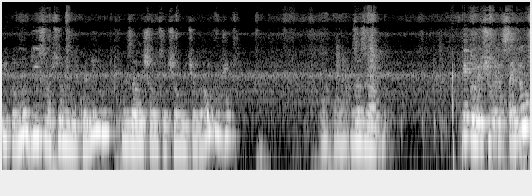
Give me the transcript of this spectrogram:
і тому дійсно в сьомому коліні не залишилося чоловічого роду вже за зраду. Вітовичу Вересаю,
